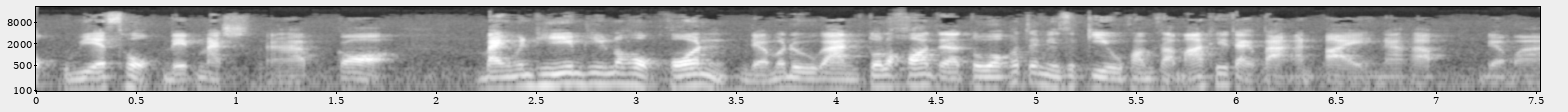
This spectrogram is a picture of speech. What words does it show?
6 vs 6 deathmatch นะครับก็แบ่งเป็นทีมทีมละ6คน เดี๋ยวมาดูกันตัวละครแต่ละตัวก็จะมีสกิลความสามารถที่แตกต่างกันไปนะครับเดี๋ยวมา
